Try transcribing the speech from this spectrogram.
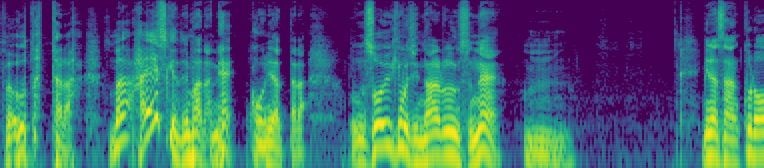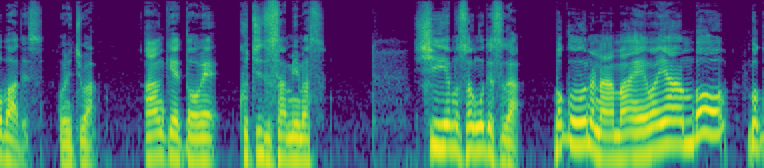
歌ったらまあ早いですけどねまだねこうになったら、うん、そういう気持ちになるんですね。うん。皆さんクローバーです。こんにちは。アンケートを終え口ずさみます。CM ソングですが僕の名前はヤンボ僕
